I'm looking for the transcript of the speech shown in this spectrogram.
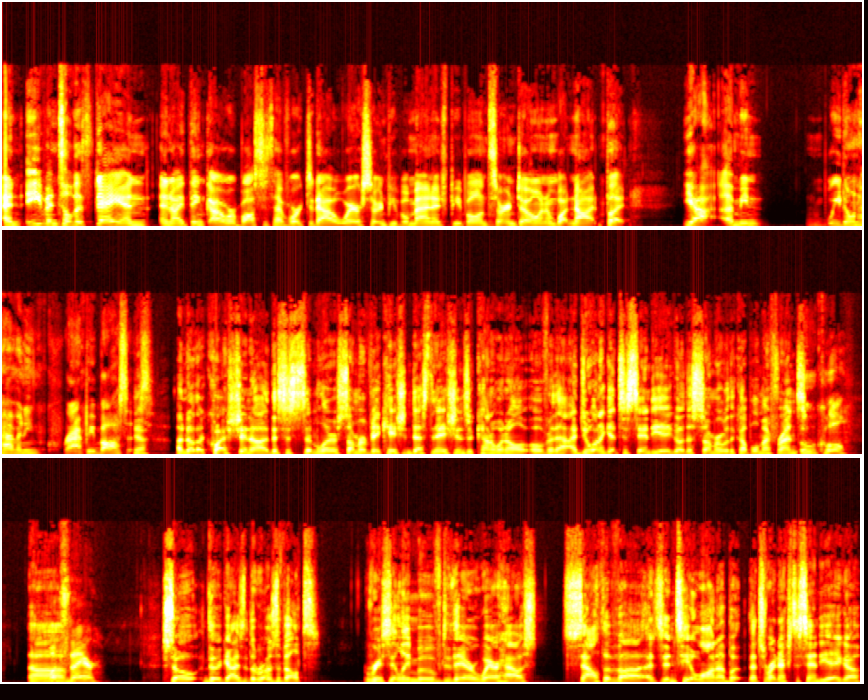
And even till this day, and and I think our bosses have worked it out where certain people manage people and certain don't and whatnot. But yeah, I mean, we don't have any crappy bosses. Yeah. Another question. Uh, this is similar. Summer vacation destinations. We kind of went all over that. I do want to get to San Diego this summer with a couple of my friends. Ooh, cool. Um, What's there? So the guys at the Roosevelts recently moved their warehouse south of uh, it's in Tijuana, but that's right next to San Diego.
